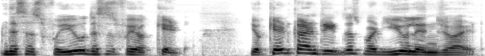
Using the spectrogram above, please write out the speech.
this is for you this is for your kid. Your kid can't read this but you'll enjoy it.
